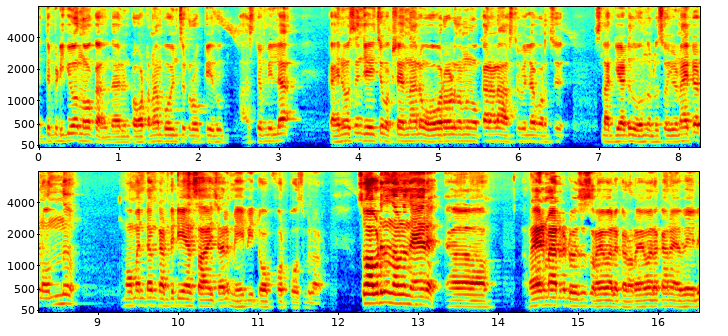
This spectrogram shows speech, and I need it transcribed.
എത്തിപ്പിടിക്കുമോ നോക്കാം. എന്തായാലും ടോട്ടനാം പോയിന്റ്സ് ഡ്രോപ്പ് ചെയ്തു. ആസ്റ്റമില്ല കൈനോസം ജയിച്ചു. പക്ഷെ എന്നാലും ഓവറോൾ നമ്മൾ നോക്കാനുള്ള ആസ്റ്റമില്ല കുറച്ച് സ്ലഗ്ഗായിട്ട് തോന്നുന്നുണ്ട്. സോ യുണൈറ്റഡ് ഒന്ന് മൊമെന്റം കണ്ടിന്യൂ ചെയ്യാൻ സാധിച്ചാൽ മേ ബി ടോപ്പ് ഫോർ പോസിബിൾ ആണ്. സോ അവിടുന്ന് നമ്മൾ നേരെ റയൽ മാഡ്രിഡ് വേഴ്സസ് റയവാലക്കാണ് റയവാലക്കാണ് അവയിൽ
